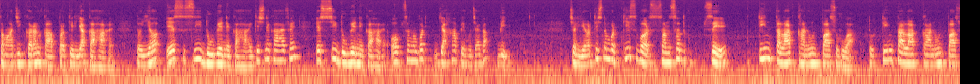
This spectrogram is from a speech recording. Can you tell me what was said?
समाजीकरण का प्रक्रिया कहा है? तो यह एस सी दुबे ने कहा है। किसने कहा है फ्रेंड एस सी दुबे ने कहा है। ऑप्शन नंबर यहाँ पे हो जाएगा बी चलिए, अड़तीस नंबर, किस वर्ष संसद से तीन तलाक कानून पास हुआ। तो तीन तलाक कानून पास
